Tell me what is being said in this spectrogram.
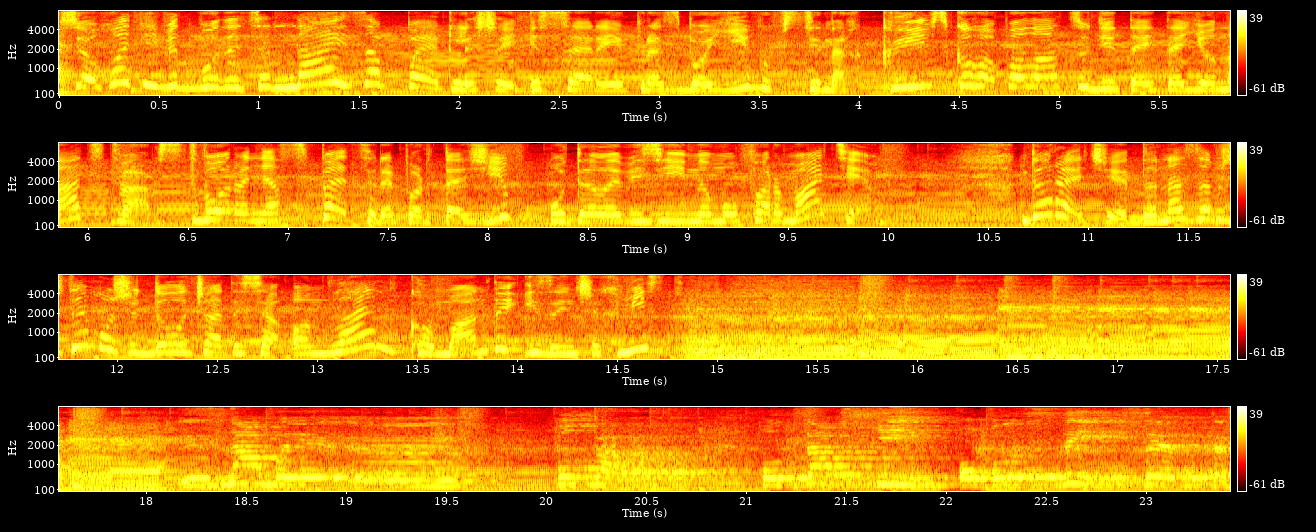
Сьогодні відбудеться найзапекліший із серії прес-боїв в стінах Київського палацу дітей та юнацтва створення спецрепортажів у телевізійному форматі. До речі, до нас завжди можуть долучатися онлайн команди із інших міст. З нами е, Полтава, Полтавський обласний центр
